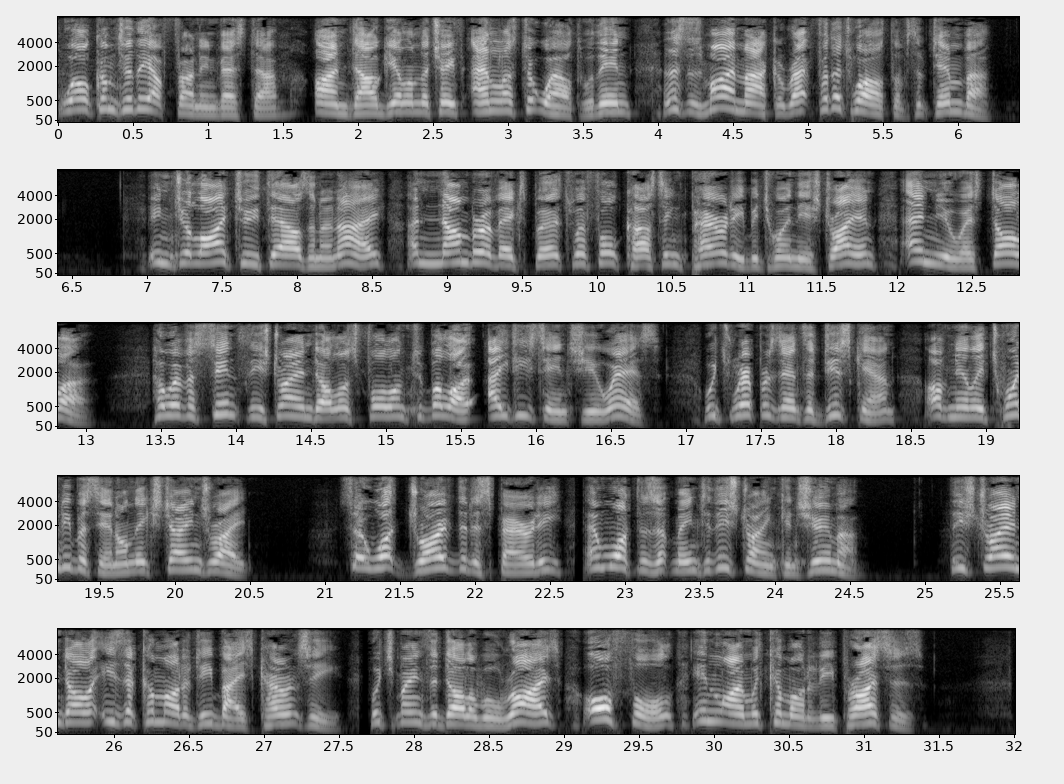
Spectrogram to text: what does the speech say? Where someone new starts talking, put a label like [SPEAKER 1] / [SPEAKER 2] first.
[SPEAKER 1] Welcome to the Upfront Investor. I'm Dale Gillham, the Chief Analyst at Wealth Within, and this is my market wrap for the 12th of September. In July 2008, a number of experts were forecasting parity between the Australian and US dollar. However, since the Australian dollar has fallen to below 80 cents US, which represents a discount of nearly 20% on the exchange rate. So, what drove the disparity and what does it mean to the Australian consumer? The Australian dollar is a commodity based currency, which means the dollar will rise or fall in line with commodity prices.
